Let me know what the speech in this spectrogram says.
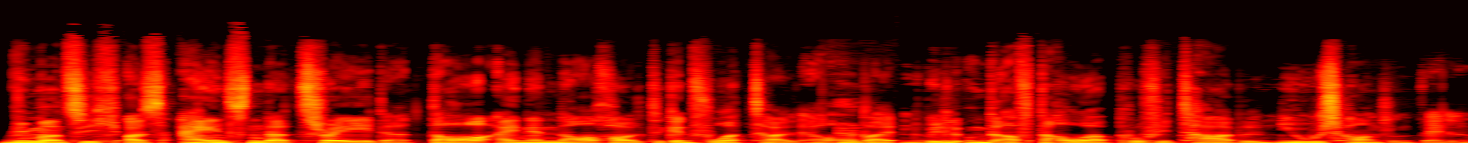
wie man sich als einzelner Trader da einen nachhaltigen Vorteil erarbeiten will und auf Dauer profitabel News handeln will.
